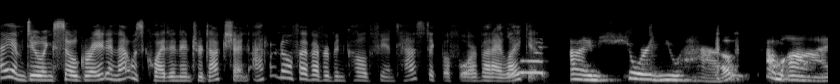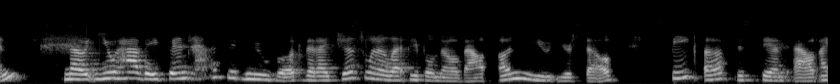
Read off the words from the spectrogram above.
I am doing so great, and that was quite an introduction. I don't know if I've ever been called fantastic before, but I like what? it. I'm sure you have. Come on. Now, you have a fantastic new book that I just want to let people know about. Unmute yourself, speak up to stand out. I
